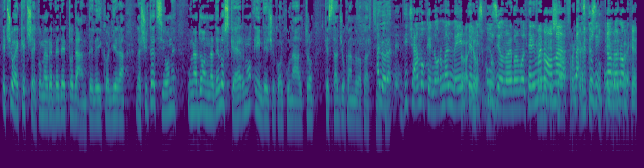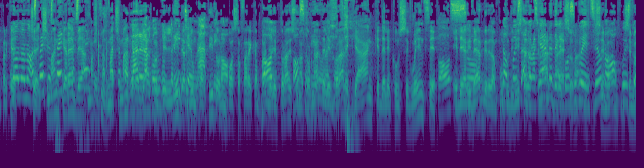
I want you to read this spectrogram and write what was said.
e cioè che c'è, come avrebbe detto Dante, lei coglierà la citazione, una donna dello schermo e invece qualcun altro che sta giocando la partita. Allora, diciamo che normalmente, io- mi scusi io onorevole Molteni, ma no, sia ma, ma francamente scusi, no, no, no, perché, perché no, no, no, cioè, aspetti, ci mancherebbe, aspetti, ma scusi, ma ci mancherebbe altro che il leader di un un partito non possa fare campagna Vol- elettorale su una tornata una elettorale cosa? che ha anche delle conseguenze Posso- e dei riverberi da un punto No, di questo- vista allora, nazionale. che abbia delle Adesso, conseguenze o no, mi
